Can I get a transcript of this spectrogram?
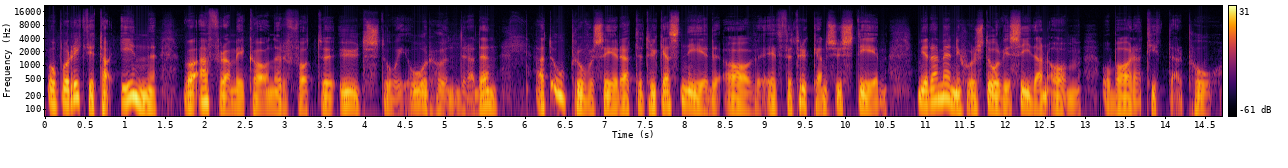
och på riktigt ta in vad afroamerikaner fått eh, utstå i århundraden. Att oprovocerat tryckas ned av ett förtryckande system medan människor står vid sidan om och bara tittar på.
